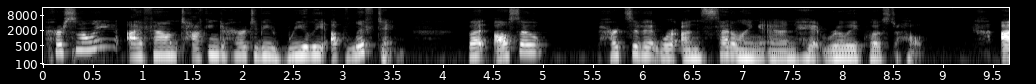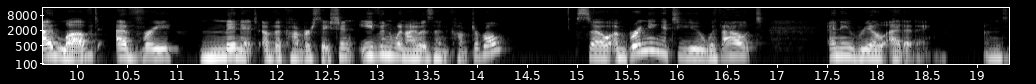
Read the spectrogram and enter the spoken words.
Personally, I found talking to her to be really uplifting, but also parts of it were unsettling and hit really close to home. I loved every minute of the conversation, even when I was uncomfortable. So I'm bringing it to you without any real editing. And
